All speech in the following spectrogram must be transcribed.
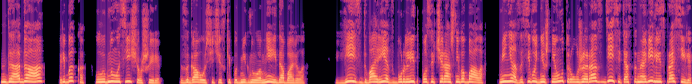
Да-да, Ребекка улыбнулась еще шире, заговорщически подмигнула мне и добавила. Весь дворец бурлит после вчерашнего бала. Меня за сегодняшнее утро уже раз десять остановили и спросили,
